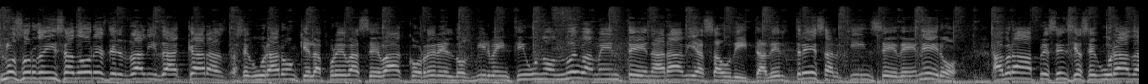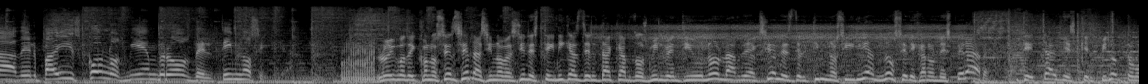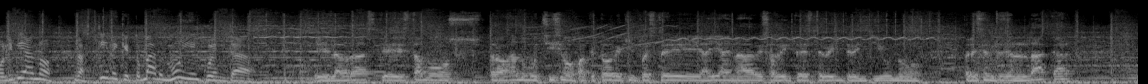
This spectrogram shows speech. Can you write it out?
Los organizadores del Rally Dakar aseguraron que la prueba se va a correr el 2021 nuevamente en Arabia Saudita, del 3 al 15 de enero. Habrá presencia asegurada del país con los miembros del Team Nocilia. Luego de conocerse las innovaciones técnicas del Dakar 2021, las reacciones del Team Nocilia no se dejaron esperar. Detalles que el piloto boliviano las tiene que tomar muy en cuenta. Eh, la verdad es que estamos trabajando muchísimo para que todo el equipo esté allá en Arabia Saudita este 2021 presentes en el Dakar.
